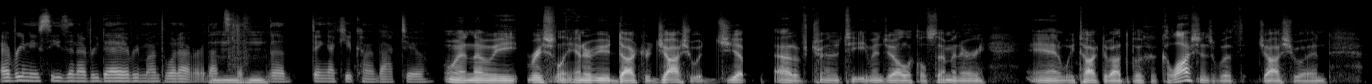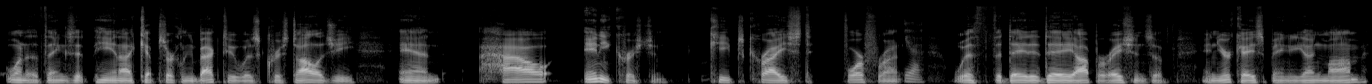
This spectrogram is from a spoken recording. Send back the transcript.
every new season, every day, every month, whatever. That's the, the thing I keep coming back to. when uh, we recently interviewed Dr. Joshua Jipp out of Trinity Evangelical Seminary, and we talked about the book of Colossians with Joshua. And one of the things that he and I kept circling back to was Christology and how any Christian keeps Christ forefront Yeah. with the day to day operations of, in your case, being a young mom,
